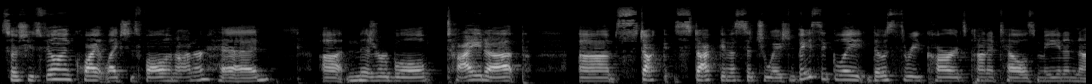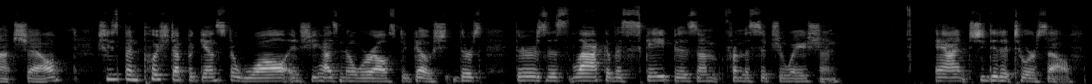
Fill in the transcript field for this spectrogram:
So she's feeling quite like she's fallen on her head, uh, miserable, tied up, um, stuck stuck in a situation. Basically, those three cards kind of tells me in a nutshell. She's been pushed up against a wall and she has nowhere else to go. She, there's there's this lack of escapism from the situation. And she did it to herself.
